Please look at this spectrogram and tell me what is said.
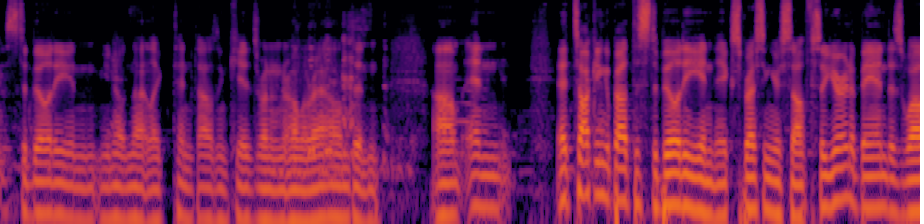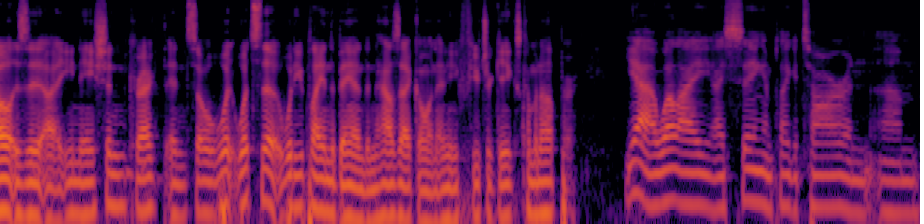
the stability and you know not like 10,000 kids running all around and um, and and talking about the stability and expressing yourself. So you're in a band as well. Is it uh, E Nation, correct? And so what what's the what do you play in the band and how's that going? Any future gigs coming up or? Yeah, well, I, I sing and play guitar and um,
